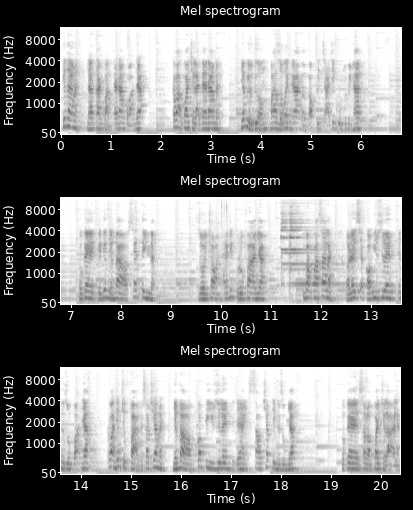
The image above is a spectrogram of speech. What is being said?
Tiếp theo này là tài khoản Telegram của bạn nhé các bạn quay trở lại Telegram này. Nhấp biểu tượng ba dấu gạch ngang ở góc bên trái trên cùng cho mình ha. Ok, kế tiếp nhấn vào setting này. Rồi chọn edit profile nha. Thì bạn quan sát này. Ở đây sẽ có username tên người dùng bạn nha các bạn nhấp chuột phải để sao chép này. Nhấn vào copy username để tiến hành sao chép tên người dùng nhá. Ok, sau đó quay trở lại này.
